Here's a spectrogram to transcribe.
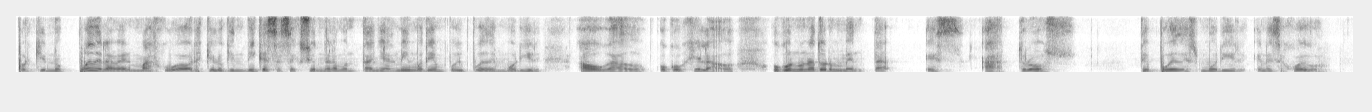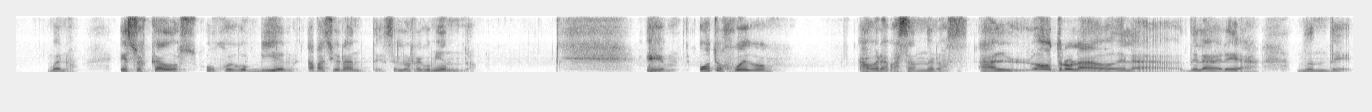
porque no pueden haber más jugadores que lo que indica esa sección de la montaña al mismo tiempo y puedes morir ahogado o congelado o con una tormenta. Es atroz. Te puedes morir en ese juego. Bueno, eso es K2, un juego bien apasionante, se los recomiendo. Eh, otro juego Ahora pasándonos al otro lado de la, de la vereda, donde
